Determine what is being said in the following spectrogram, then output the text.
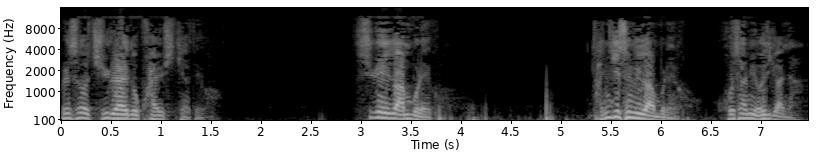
그래서 주일날에도 과외시켜야 되고 수련회도 안 보내고 단기 성교도 안 보내고 고3이 어디 가냐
